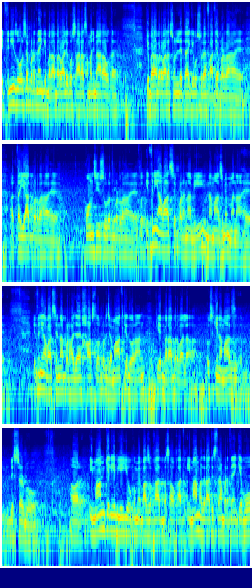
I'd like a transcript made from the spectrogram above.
इतनी ज़ोर से पढ़ते हैं कि बराबर वाले को सारा समझ में आ रहा होता है, कि बराबर वाला सुन लेता है कि वो सुरह फातह पढ़ रहा है तैयार पढ़ रहा है, कौन सी सूरत पढ़ रहा है तो इतनी आवाज़ से पढ़ना भी नमाज़ में मना है। इतनी आवाज़ से ना पढ़ा जाए ख़ास तौर पर जमात के दौरान, कि बराबर वाला उसकी नमाज़ डिस्टर्ब हो। और इमाम के लिए भी यही हुक्म है। बाज़ात बसाओक़ात इमाम हजरात इस तरह पढ़ते हैं कि वो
